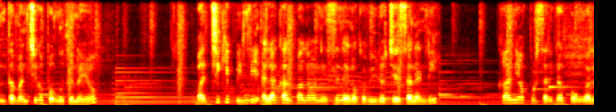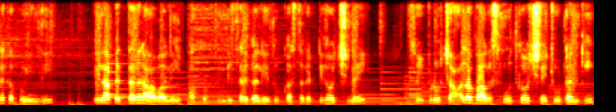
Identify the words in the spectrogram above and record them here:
ఎంత మంచిగా పొంగుతున్నాయో. బజ్జికి పిండి ఎలా కలపాలో అనేసి నేను ఒక వీడియో చేశానండి. కానీ అప్పుడు సరిగ్గా పొంగలేకపోయింది. ఇలా పెద్దగా రావాలి. అప్పుడు పిండి సరిగా లేదు. కాస్త గట్టిగా వచ్చినాయి. సో ఇప్పుడు చాలా బాగా స్మూత్గా వచ్చినాయి చూడటానికి.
